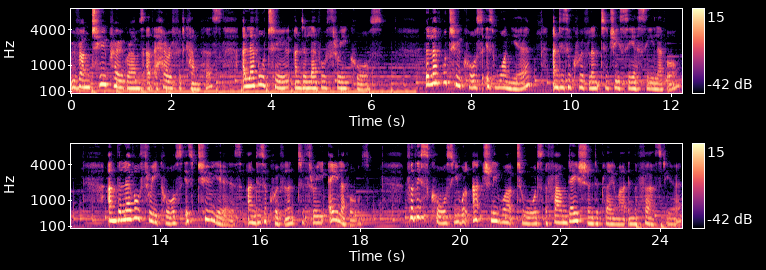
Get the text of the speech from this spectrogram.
We run two programs at the Hereford campus, a level 2 and a level 3 course. The level 2 course is one year and is equivalent to GCSE level, and the level 3 course is two years and is equivalent to three A levels. For this course, you will actually work towards a foundation diploma in the first year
